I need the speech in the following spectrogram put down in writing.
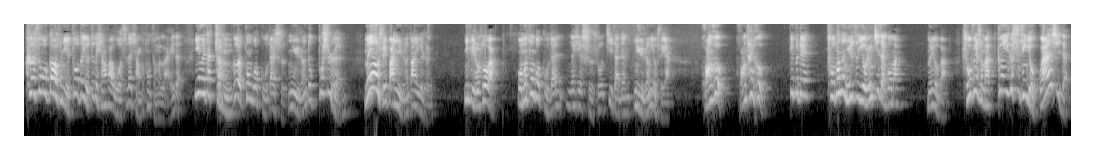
可是我告诉你，作者有这个想法，我实在想不通怎么来的，因为他整个中国古代史，女人都不是人。没有谁把女人当一个人，你比如说吧，我们中国古代那些史书记载的女人有谁呀？皇后、皇太后，对不对？普通的女子有人记载过吗？没有吧？除非什么跟一个事情有关系的，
